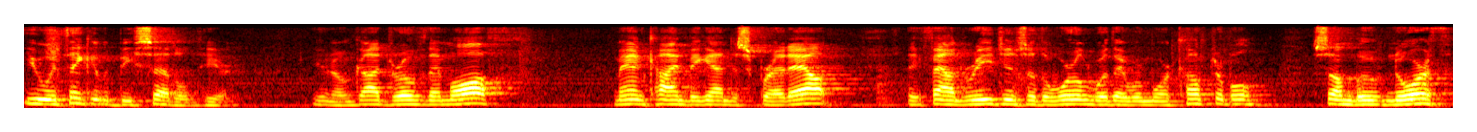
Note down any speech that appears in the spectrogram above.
you would think it would be settled here. You know, God drove them off, mankind began to spread out. They found regions of the world where they were more comfortable. Some moved north.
